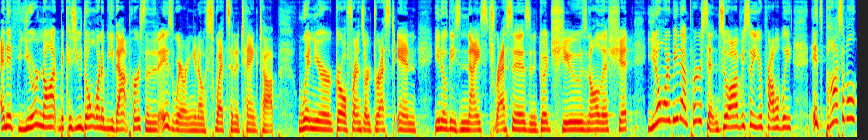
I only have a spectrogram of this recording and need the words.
And if you're not because you don't want to be that person that is wearing you know sweats and a tank top when your girlfriends are dressed in you know these nice dresses and good shoes and all this shit you don't want to be that person. So obviously you're probably it's possible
